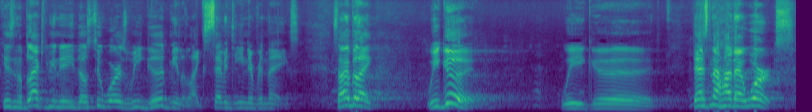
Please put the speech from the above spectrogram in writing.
Because in the black community, those two words, we good, mean like 17 different things. So I'd be like, we good. We good. That's not how that works.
